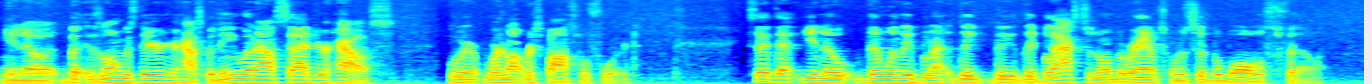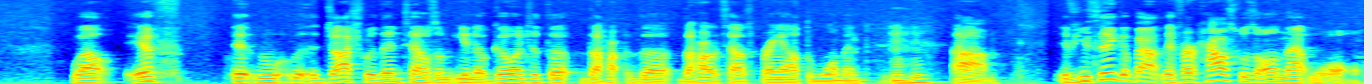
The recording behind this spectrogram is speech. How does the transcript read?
You know, but as long as they're in your house. But anyone outside your house, we're, we're not responsible for it said that you know then when they bla- they, they, they blasted on the ram's when it said the walls fell. Well, if it, Joshua then tells them, you know, go into the the the, the harlot's house, bring out the woman. Mm-hmm. Um, if you think about if her house was on that wall,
